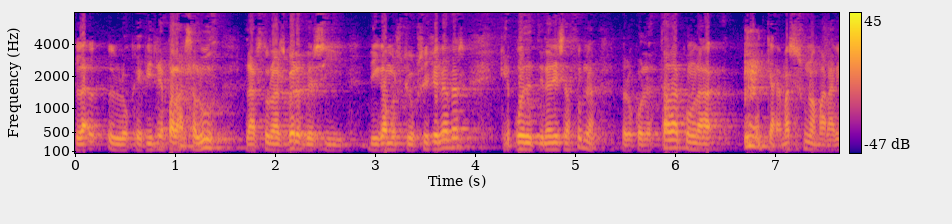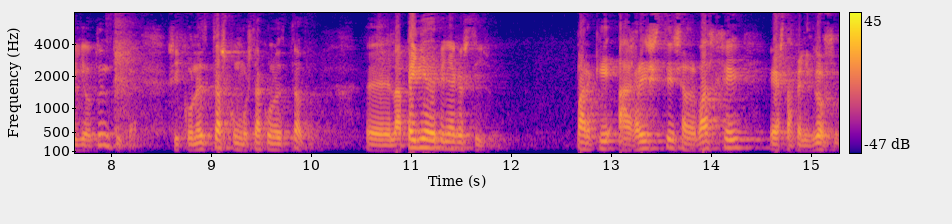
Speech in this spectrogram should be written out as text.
La- lo que viene para la salud, las zonas verdes y, digamos que oxigenadas, que puede tener esa zona, pero conectada con la. que además es una maravilla auténtica. Si conectas como está conectado. Eh, la Peña de Peña Castillo. Parque agreste, salvaje hasta peligroso.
